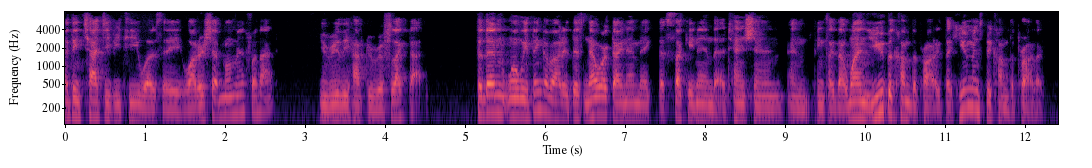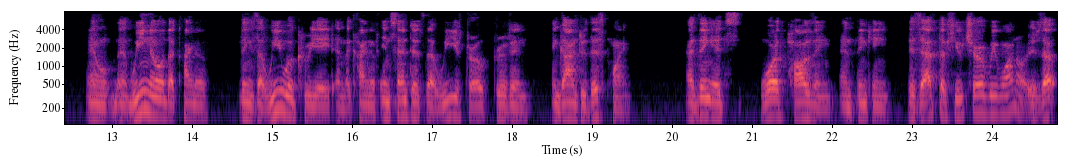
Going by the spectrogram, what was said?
I think ChatGPT was a watershed moment for that. You really have to reflect that. So then when we think about it, this network dynamic that's sucking in the attention and things like that, when you become the product, the humans become the product. And we know the kind of things that we would create and the kind of incentives that we've drove, driven and gotten to this point, I think it's worth pausing and thinking, is that the future we want or is that,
